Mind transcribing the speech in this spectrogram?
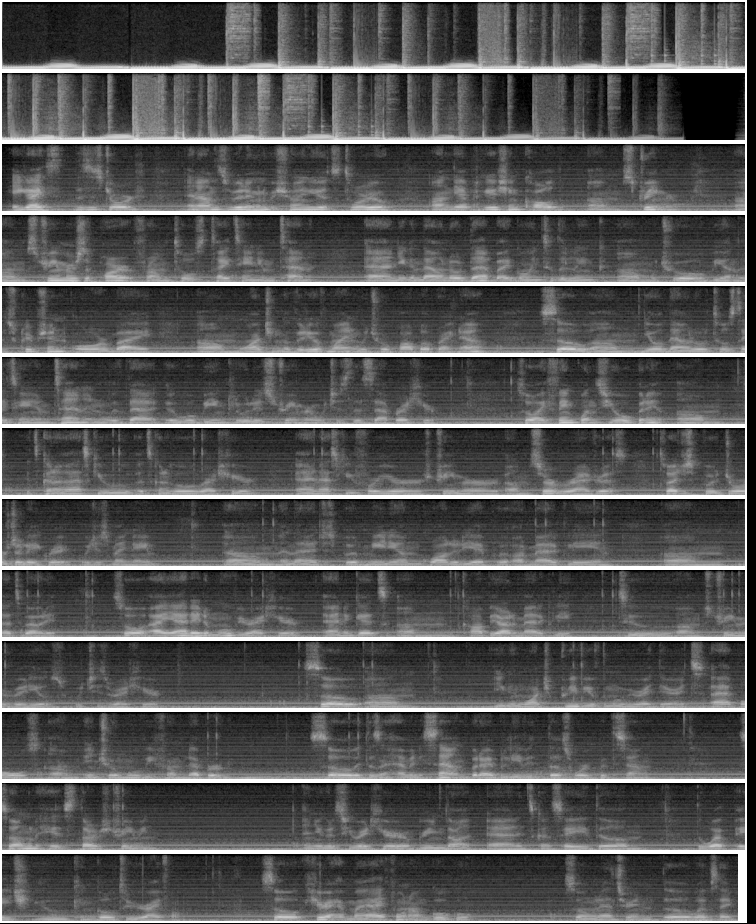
Hey guys, this is George and on this video I'm going to be showing you a tutorial on the application called um, Streamer. Um, Streamer is a part from Toast Titanium 10 and you can download that by going to the link um, which will be on the description or by um, watching a video of mine which will pop up right now. So um, you'll download Toast Titanium 10 and with that it will be included Streamer which is this app right here. So I think once you open it, um, it's gonna ask you, it's gonna go right here and ask you for your streamer um, server address. So I just put George Alegre, which is my name, um, and then I just put medium quality. I put automatically, and um, that's about it. So I added a movie right here, and it gets um, copied automatically to um, streamer videos, which is right here. So um, you can watch a preview of the movie right there. It's Apple's um, intro movie from Leopard. So it doesn't have any sound, but I believe it does work with sound. So I'm gonna hit start streaming, and you're gonna see right here a green dot, and it's gonna say the um, the web page you can go to your iPhone. So here I have my iPhone on Google. So I'm gonna enter in the website.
